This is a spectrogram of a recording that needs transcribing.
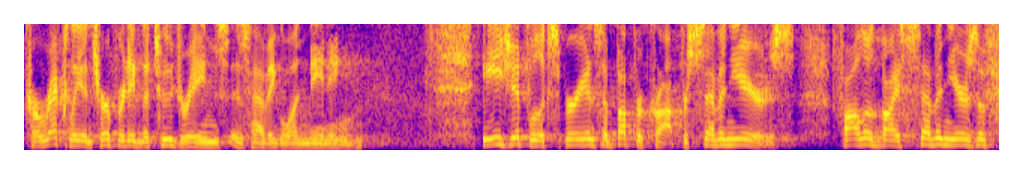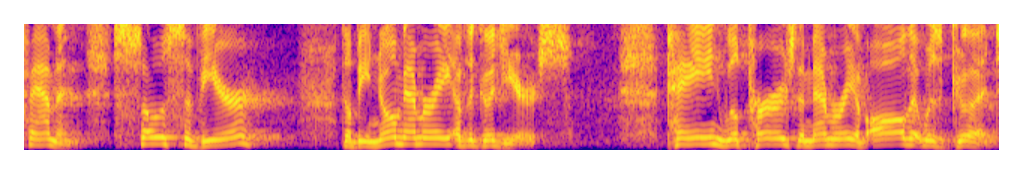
correctly interpreting the two dreams as having one meaning. Egypt will experience a bumper crop for seven years, followed by seven years of famine, so severe there'll be no memory of the good years. Pain will purge the memory of all that was good.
